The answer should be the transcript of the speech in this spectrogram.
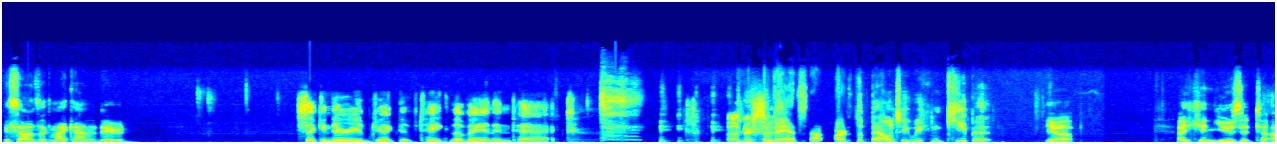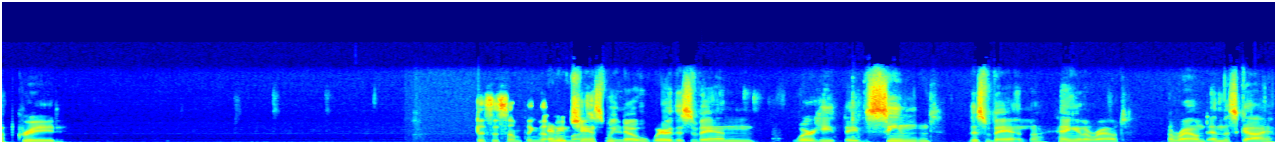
He sounds like my kind of dude. Secondary objective: take the van intact. under The van's not part of the bounty. We can keep it. Yep. I can use it to upgrade. this is something that Any we must chance we do. know where this van, where he they've seen this van hanging around, around, and this guy?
